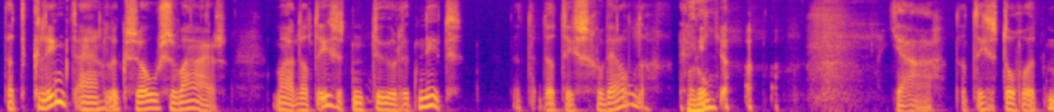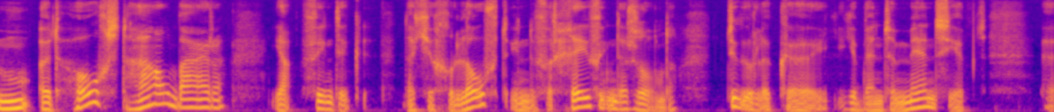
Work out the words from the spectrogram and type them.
dat klinkt eigenlijk zo zwaar, maar dat is het natuurlijk niet. Dat, dat is geweldig. Waarom? ja. ja, dat is toch het, het hoogst haalbare, ja, vind ik, dat je gelooft in de vergeving der zonden tuurlijk, uh, je bent een mens, je hebt uh,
